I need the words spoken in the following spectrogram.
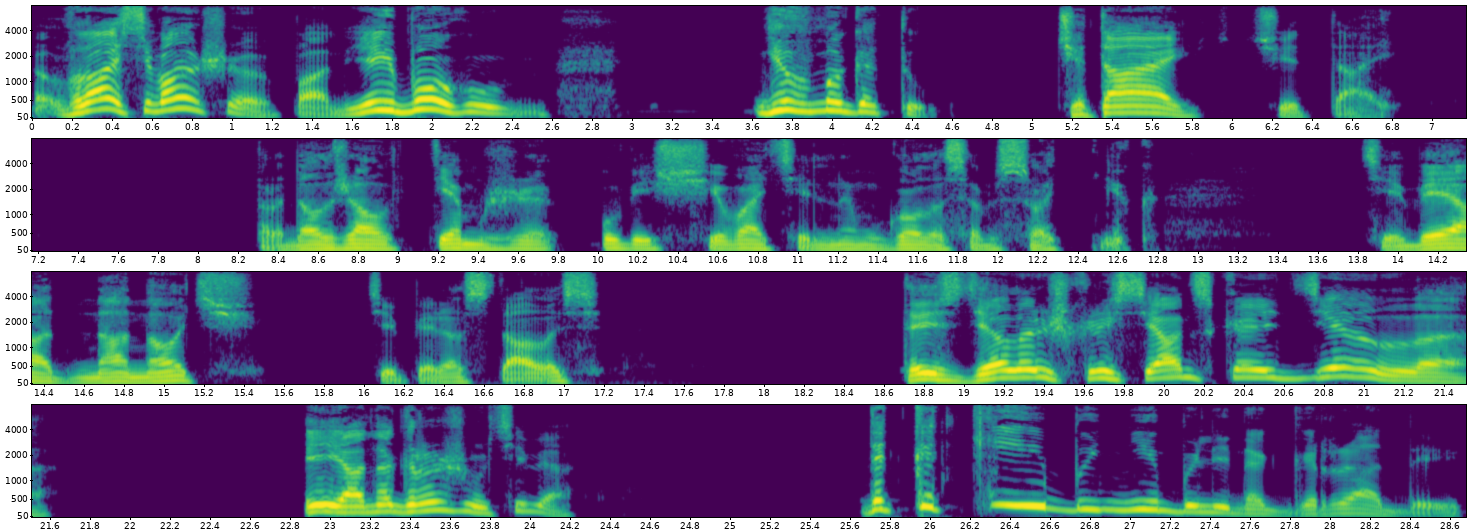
Власть ваша, пан, ей-богу, не в моготу. Читай, читай продолжал тем же увещевательным голосом сотник. Тебе одна ночь теперь осталась. Ты сделаешь христианское дело, и я награжу тебя. Да какие бы ни были награды!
